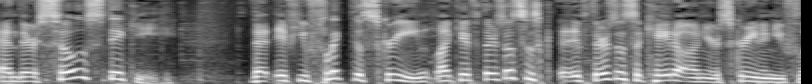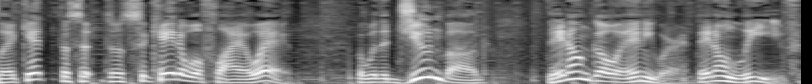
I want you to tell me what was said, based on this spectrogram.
And they're so sticky that if you flick the screen, like if there's a if there's a cicada on your screen and you flick it, the, the cicada will fly away. But with a June bug, they don't go anywhere. They don't leave.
